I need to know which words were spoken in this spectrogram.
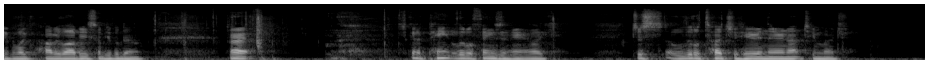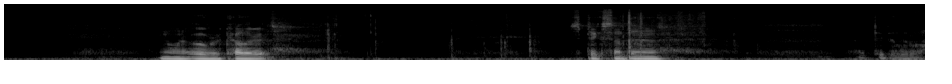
People like Hobby Lobby, some people don't. All right, just gonna paint little things in here, like just a little touch of here and there, not too much. You don't want to over color it. Just pick something. I pick a little,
